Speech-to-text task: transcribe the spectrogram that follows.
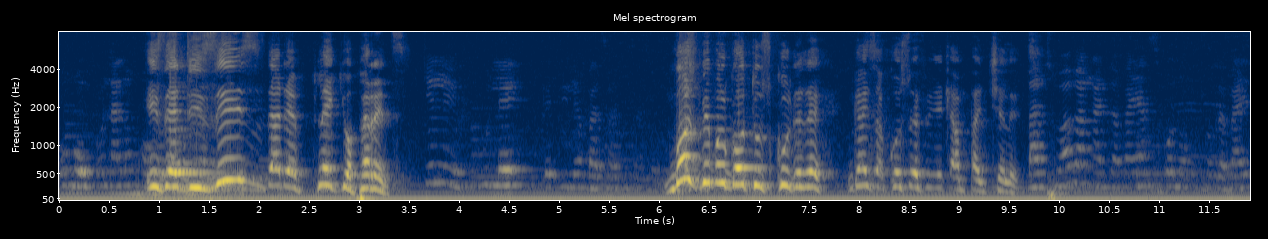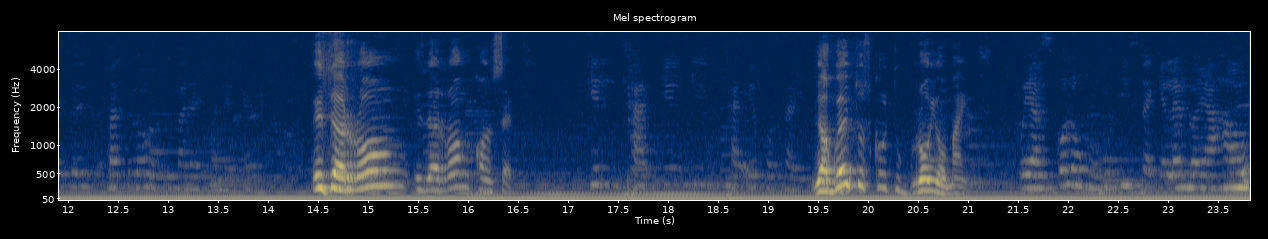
o ho- o na le It's a disease that have plagued your parents. ke lefu le qetileng batswadi ba lona. Most people go to school, they say, guys, a course of it, I'm punching batho ba bangata ba ya sekolong hore ba etse ba tsebe ho fumana tjhelete It's a wrong, it's a wrong concept. ke ntlha ke ke ntlha e fosahetseng You are going to school to grow your mind o ya sekolong ho hodisa kelello ya hao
